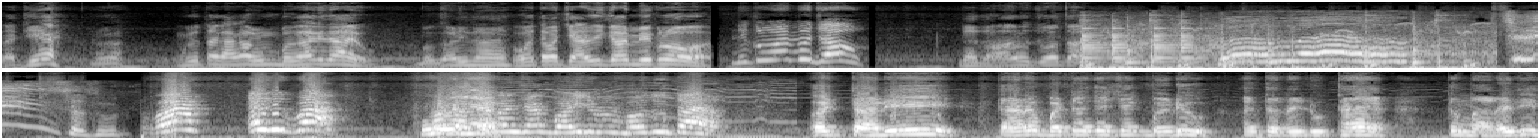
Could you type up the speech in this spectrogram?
રાજે હું. તો તારા કાકા ઊંઘ બગાડીને આવ્યો. બગાડી ના હવે તમે ચાર વાગે નીકળો હવે? નીકળો હું જાઉં. દાદા. સારું જોતા વાહ! એ દુર્ભા હું બોલે બટાકાનું બળી જમ બહુ દુઃખ થાય. તારી તારે બટાકા શાક બળ્યું અને તને દુઃખ થાય તો મારાથી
